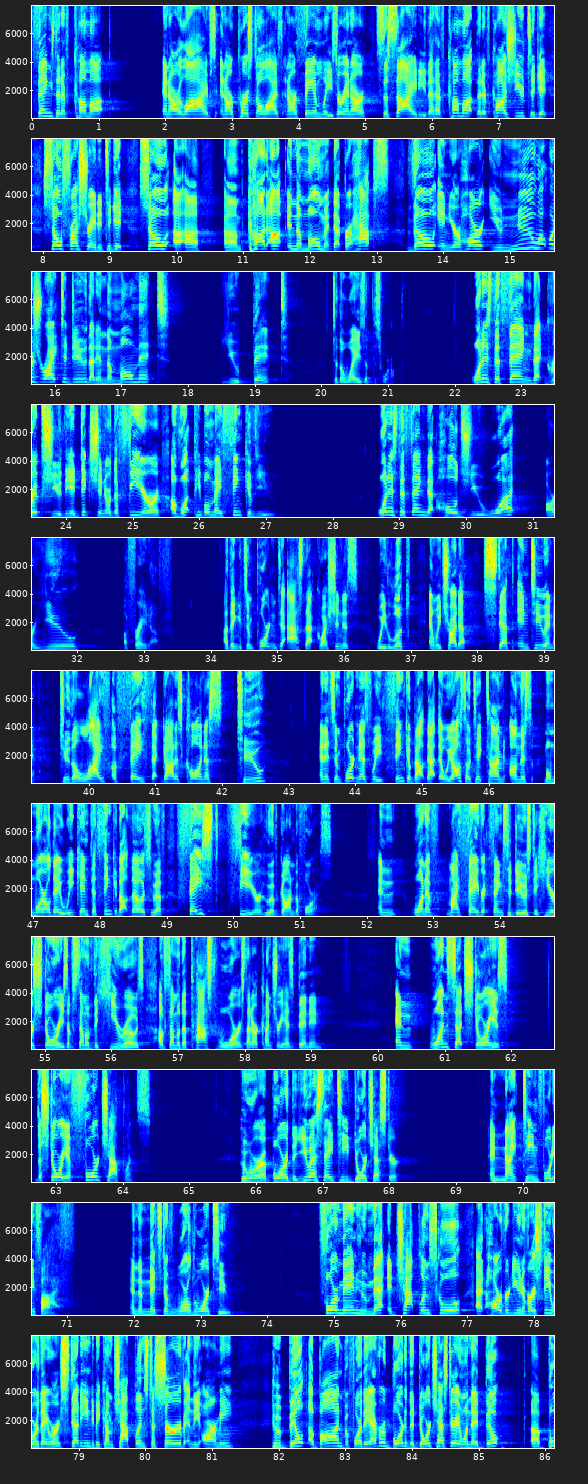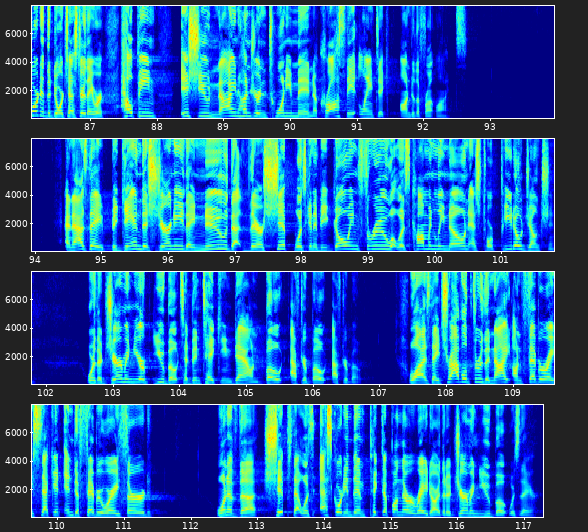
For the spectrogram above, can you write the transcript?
Things that have come up in our lives, in our personal lives, in our families, or in our society that have come up that have caused you to get so frustrated, to get so uh, uh, um, caught up in the moment that perhaps, though in your heart you knew what was right to do, that in the moment you bent to the ways of this world. What is the thing that grips you, the addiction or the fear of what people may think of you? What is the thing that holds you? What are you afraid of? I think it's important to ask that question as we look and we try to step into and to the life of faith that God is calling us to. And it's important as we think about that that we also take time on this Memorial Day weekend to think about those who have faced fear who have gone before us. And one of my favorite things to do is to hear stories of some of the heroes of some of the past wars that our country has been in. And one such story is the story of four chaplains who were aboard the USAT Dorchester in 1945 in the midst of World War II. Four men who met at chaplain school at Harvard University, where they were studying to become chaplains to serve in the Army who built a bond before they ever boarded the Dorchester. And when they built, uh, boarded the Dorchester, they were helping issue 920 men across the Atlantic onto the front lines. And as they began this journey, they knew that their ship was going to be going through what was commonly known as Torpedo Junction, where the German U boats had been taking down boat after boat after boat. Well, as they traveled through the night on February 2nd into February 3rd, one of the ships that was escorting them picked up on their radar that a German U boat was there.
